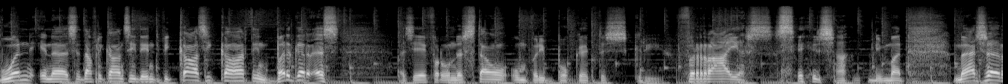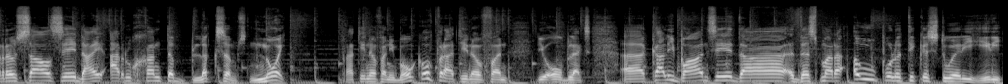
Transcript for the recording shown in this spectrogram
woon en 'n Suid-Afrikaanse identifikasiekaart en burger is, as jy veronderstel om vir die bokke te skreeu. Verraaiers, sê Jacques niemand. Merse Rosal sê daai arrogante bliksems nooit Praat jy nou van die Bokke of praat jy nou van die All Blacks? Uh Caliban sê da dis maar 'n ou politieke storie hierdie.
